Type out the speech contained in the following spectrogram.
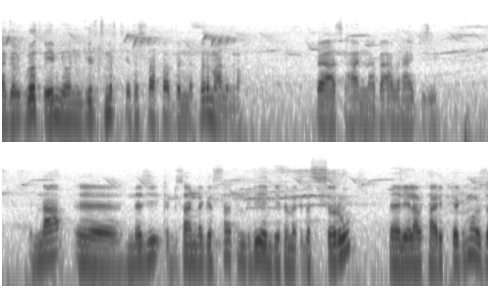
አገልግሎት ወይም የወንጌል ትምህርት የተስፋፋበት ነበር ማለት ነው በአጽብሃና በአብርሃ ጊዜ እና እነዚህ ቅዱሳን ነገስታት እንግዲህ ይህን ቤተ መቅደስ ሲሰሩ ሌላው ታሪክ ደግሞ እዛ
